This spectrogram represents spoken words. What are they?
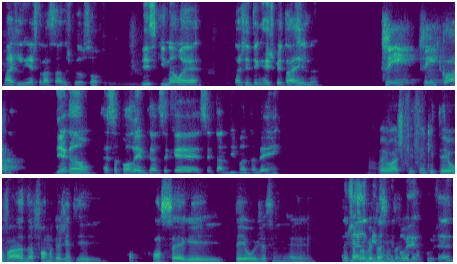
nas linhas traçadas pelo software, disse que não é, a gente tem que respeitar ele, né? Sim, sim, claro. Diegão, essa polêmica, você quer sentar no divã também? Eu acho que tem que ter o VAR da forma que a gente consegue ter hoje, assim. É tem já elimina essa... muito erro, pô. Já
